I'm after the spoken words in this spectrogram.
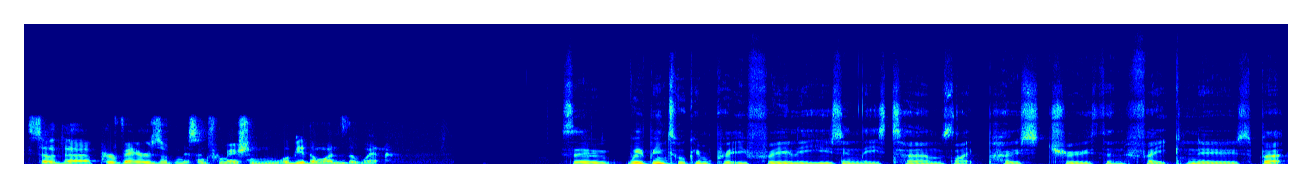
so the purveyors of misinformation will be the ones that win. So, we've been talking pretty freely using these terms like post truth and fake news, but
